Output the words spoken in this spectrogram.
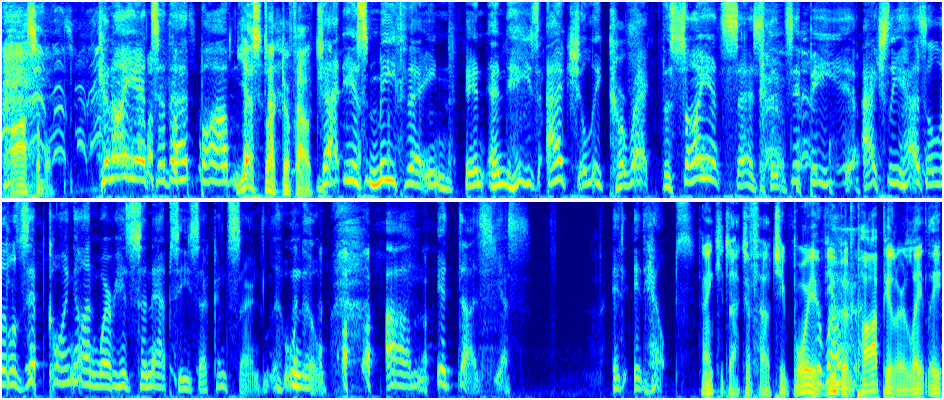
Possible. Can I answer that, Bob? Yes, Dr. Fauci. That is methane, and, and he's actually correct. The science says that Zippy actually has a little zip going on where his synapses are concerned. Who knew? Um, it does, yes. It, it helps. Thank you, Dr. Fauci. Boy, You're have you been popular lately.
